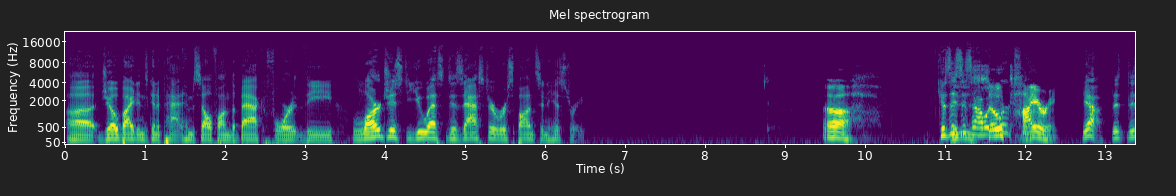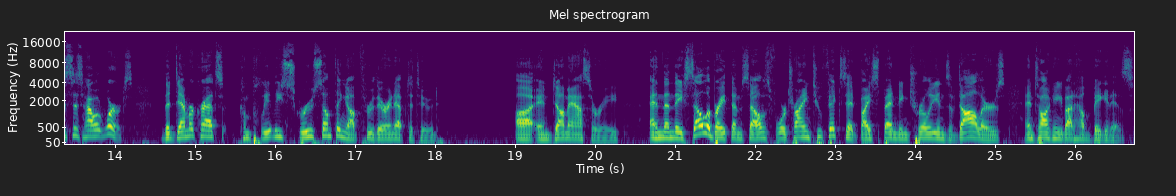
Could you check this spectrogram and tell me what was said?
uh, Joe Biden's going to pat himself on the back for the largest U.S. disaster response in history. Because this is how so it works. tiring. Yeah, this, is how it works. The Democrats completely screw something up through their ineptitude uh, and dumbassery, and then they celebrate themselves for trying to fix it by spending trillions of dollars and talking about how big it is.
